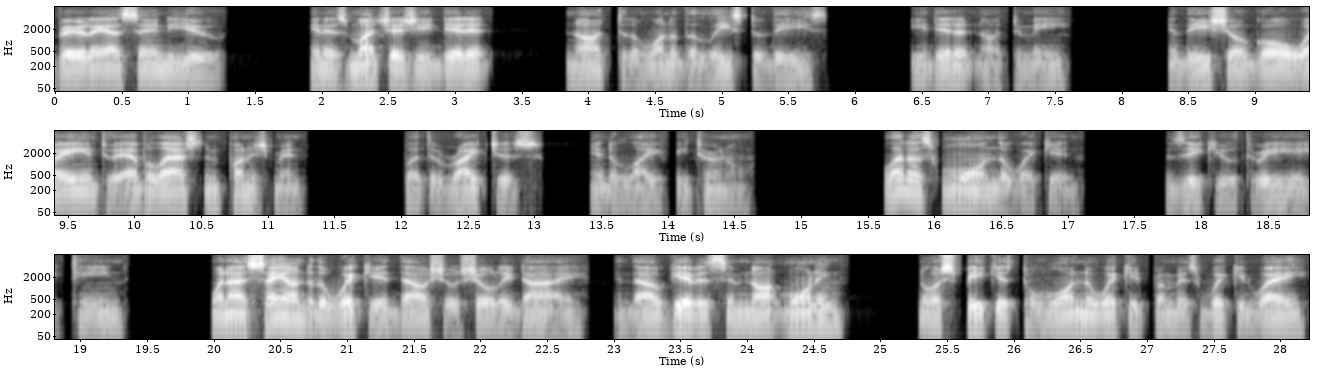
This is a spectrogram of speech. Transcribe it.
Verily I say unto you, inasmuch as ye did it not to the one of the least of these, ye did it not to me. And these shall go away into everlasting punishment, but the righteous into life eternal. Let us warn the wicked. Ezekiel 3:18 When I say unto the wicked, Thou shalt surely die, and thou givest him not warning, nor speakest to warn the wicked from his wicked way,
